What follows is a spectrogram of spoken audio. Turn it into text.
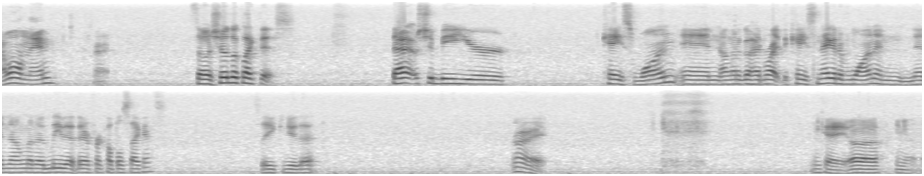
Come on, then. Alright. So it should look like this. That should be your case 1, and I'm going to go ahead and write the case negative 1, and then I'm going to leave that there for a couple seconds. So you can do that. Alright. Okay, uh, hang on.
